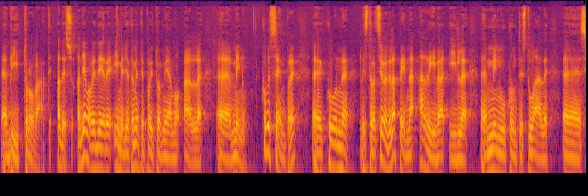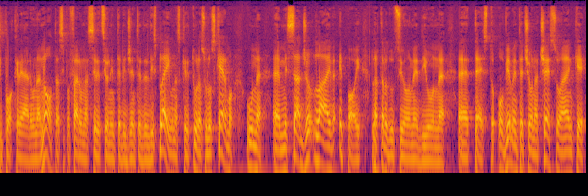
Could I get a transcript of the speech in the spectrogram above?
eh, vi trovate. Adesso andiamo a vedere immediatamente, poi torniamo al eh, menu. Come sempre eh, con l'estrazione della penna arriva il eh, menu contestuale, eh, si può creare una nota, si può fare una selezione intelligente del display, una scrittura sullo schermo, un eh, messaggio live e poi la traduzione di un eh, testo. Ovviamente c'è un accesso anche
